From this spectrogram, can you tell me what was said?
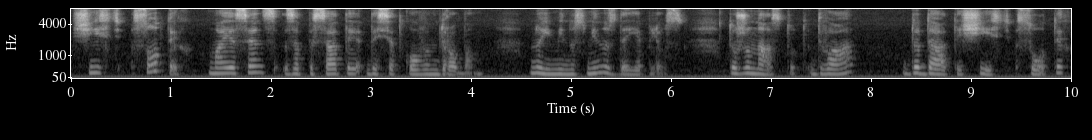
6 сотих має сенс записати десятковим дробом. Ну і мінус-мінус дає плюс. Тож у нас тут 2 додати 6 сотих,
